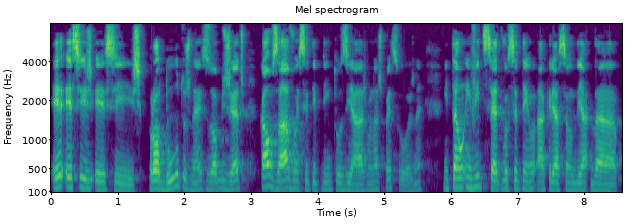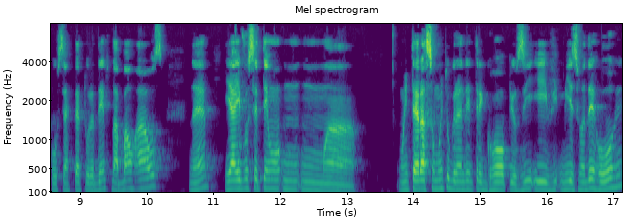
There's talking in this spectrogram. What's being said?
esses, esses produtos, né, esses objetos, causavam esse tipo de entusiasmo nas pessoas. Né? Então, em 27 você tem a criação de, da curso de arquitetura dentro da Bauhaus, né? e aí você tem um, uma, uma interação muito grande entre Gropius e, e Mies van der Rohe,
